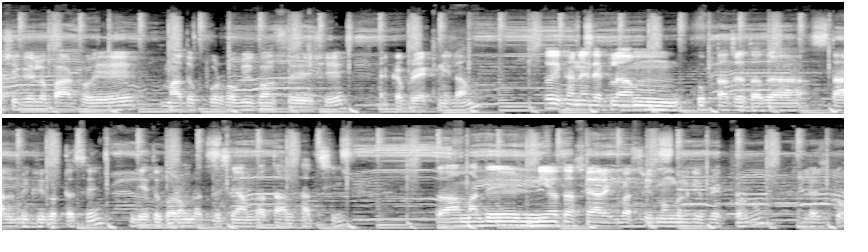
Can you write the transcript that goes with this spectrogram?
আশি কিলো পার হয়ে মাধবপুর হবিগঞ্জে এসে একটা ব্রেক নিলাম। তো এখানে দেখলাম খুব তাজা তাজা তাল বিক্রি করতেছে। যেহেতু গরম লাগতেছে, আমরা তাল খাচ্ছি। তো আমাদের নিয়ত আছে আরেকবার শ্রীমঙ্গল গিয়ে ব্রেক করব। লেটস গো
